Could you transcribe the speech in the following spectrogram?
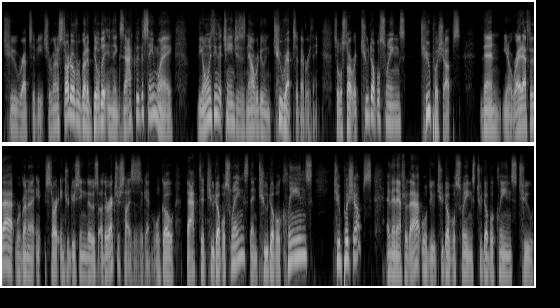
two reps of each. So we're going to start over. We're going to build it in exactly the same way. The only thing that changes is now we're doing two reps of everything. So we'll start with two double swings, two push ups, then you know right after that we're going to start introducing those other exercises again. We'll go back to two double swings then two double cleans two push-ups and then after that we'll do two double swings two double cleans two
